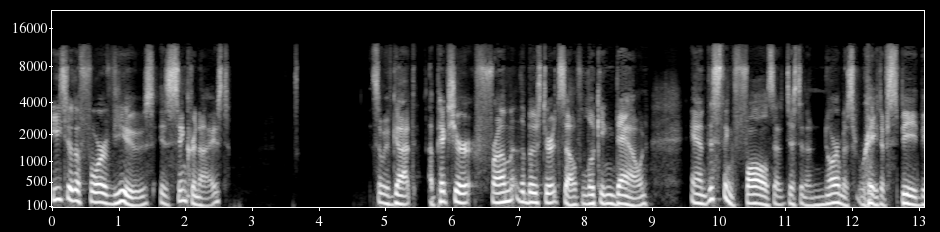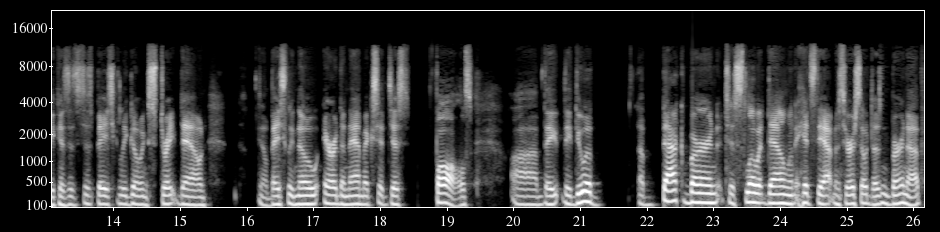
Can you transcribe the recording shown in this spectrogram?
Each of the four views is synchronized. So we've got a picture from the booster itself looking down. And this thing falls at just an enormous rate of speed because it's just basically going straight down. You know basically no aerodynamics it just falls. Uh, they they do a a back burn to slow it down when it hits the atmosphere so it doesn't burn up.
